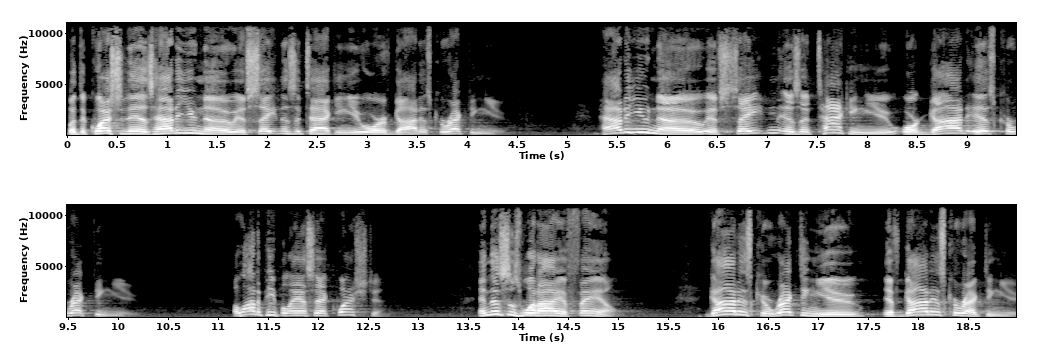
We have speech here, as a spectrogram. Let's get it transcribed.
But the question is how do you know if Satan is attacking you or if God is correcting you? How do you know if Satan is attacking you or God is correcting you? A lot of people ask that question. And this is what I have found God is correcting you. If God is correcting you,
